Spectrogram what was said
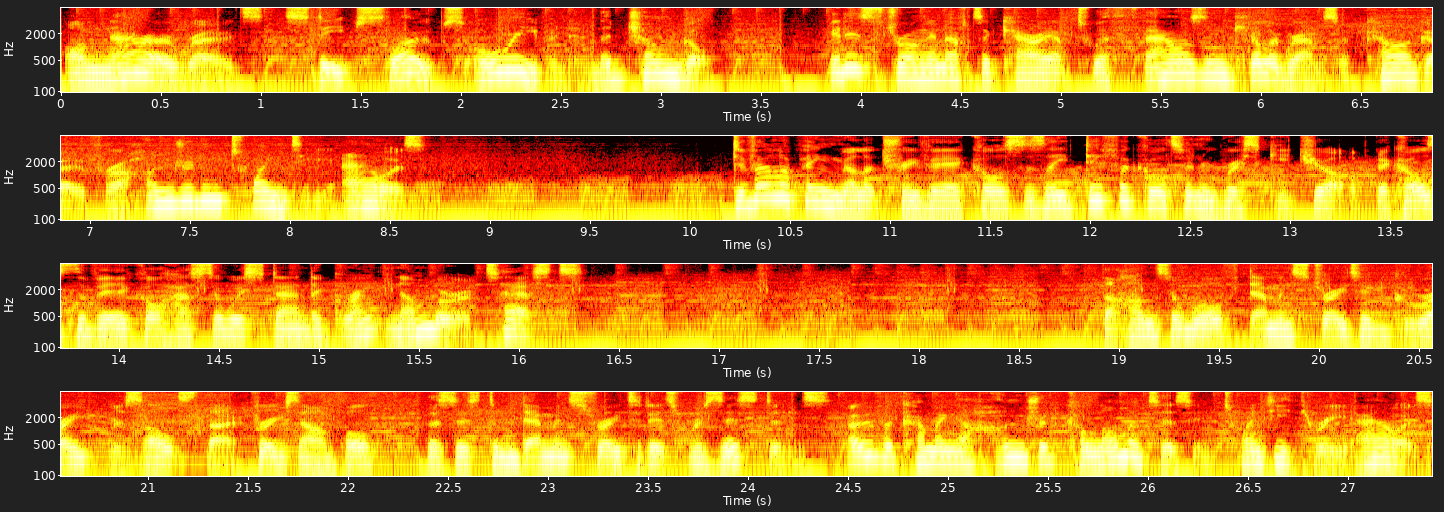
on narrow roads, steep slopes, or even in the jungle. It is strong enough to carry up to 1,000 kilograms of cargo for 120 hours. Developing military vehicles is a difficult and risky job because the vehicle has to withstand a great number of tests. The Hunter Wolf demonstrated great results though. For example, the system demonstrated its resistance, overcoming 100 kilometers in 23 hours,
